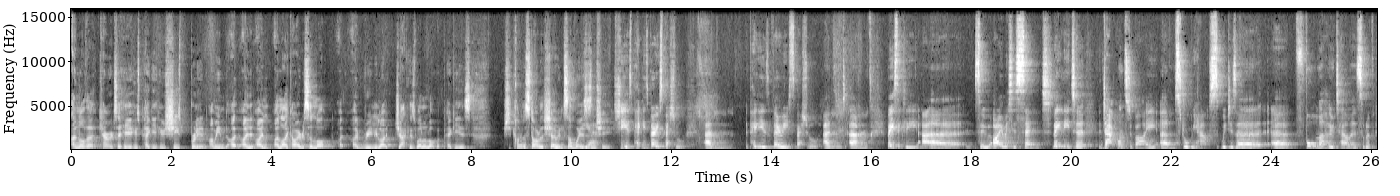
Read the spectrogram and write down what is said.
another character here who's Peggy, who's she's brilliant. I mean, I, I, I, I like Iris a lot. I, I really like Jack as well a lot, but Peggy is she's kind of the star of the show in some ways, Yeah, isn't she? She is. Peggy's very special. Um, Peggy is very special, and um, basically, uh, so Iris is sent. They need to. Jack wants to buy um, Strawberry House, which is a, a former hotel, a sort of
